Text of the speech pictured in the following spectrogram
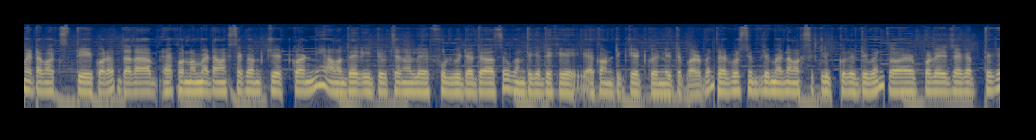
মেটামার্কস দিয়ে করেন। যারা এখনও মেটামার্কস অ্যাকাউন্ট ক্রিয়েট করেননি, আমাদের ইউটিউব চ্যানেলে ফুল ভিডিও দেওয়া আছে, ওখান থেকে দেখে অ্যাকাউন্টটি ক্রিয়েট করে নিতে পারবেন। তারপর সিম্পলি মেটামার্কসে ক্লিক করে দিবেন। তো এরপরে এই জায়গা থেকে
